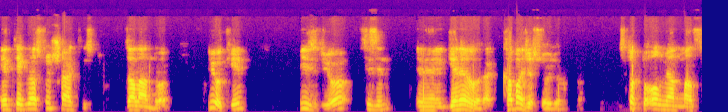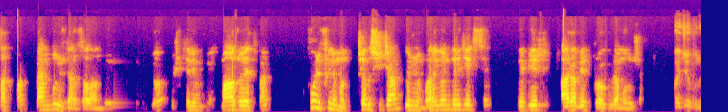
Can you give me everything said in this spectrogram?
Entegrasyon şartı istiyor. Zalando diyor ki biz diyor sizin e, genel olarak kabaca söylüyorum. Stokta olmayan mal satmam. Ben bu yüzden Zalando'yu diyor. Müşterimi mağdur etmem. Full filmin çalışacağım. Ürünü bana göndereceksin ve bir ara bir program olacak. Kabaca bunu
